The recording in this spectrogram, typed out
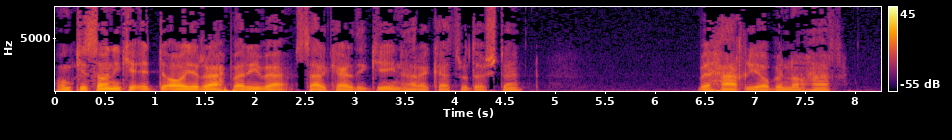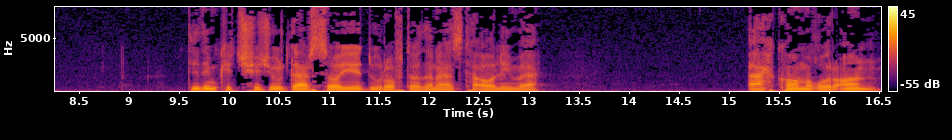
اون کسانی که ادعای رهبری و سرکردگی این حرکت رو داشتن به حق یا به ناحق دیدیم که چجور در سایه دور افتادن از تعالیم و احکام قرآن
